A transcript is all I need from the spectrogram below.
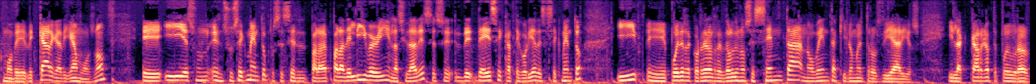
como de, de carga, digamos, ¿no? Eh, y es un, en su segmento, pues es el para, para delivery en las ciudades, es eh, de, de esa categoría, de ese segmento, y eh, puede recorrer alrededor de unos 60 a 90 kilómetros diarios. Y la carga te puede durar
